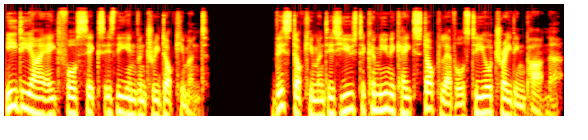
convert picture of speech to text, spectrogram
EDI 846 is the inventory document. This document is used to communicate stock levels to your trading partner.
